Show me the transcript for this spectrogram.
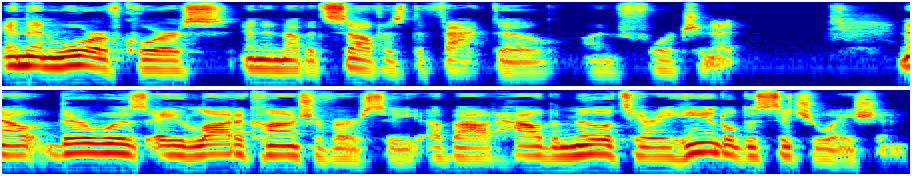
And then war, of course, in and of itself is de facto unfortunate. Now, there was a lot of controversy about how the military handled the situation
